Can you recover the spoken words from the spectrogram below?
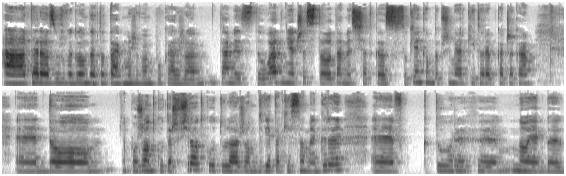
A teraz już wygląda to tak, może Wam pokażę. Tam jest ładnie, czysto, tam jest siatka z sukienką do przymiarki, torebka czeka e, do porządku też w środku. Tu leżą dwie takie same gry, e, w których, e, no jakby,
